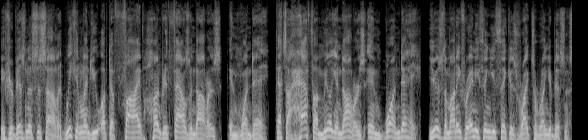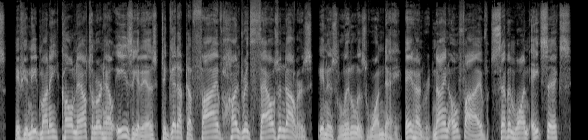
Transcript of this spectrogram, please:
If your business is solid, we can lend you up to $500,000 in one day. That's a half a million dollars in one day. Use the money for anything you think is right to run your business. If you need money, call now to learn how easy it is to get up to $500,000 in as little as one day. 800 905 7186.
